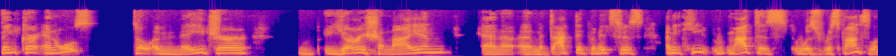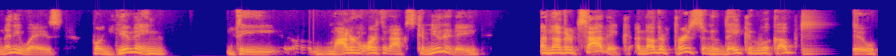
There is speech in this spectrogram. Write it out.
thinker and also a major Yerei Shamayim and a, a medactic mitzvahs. I mean, he Matis was responsible in many ways for giving the modern Orthodox community another tzaddik, another person who they could look up to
